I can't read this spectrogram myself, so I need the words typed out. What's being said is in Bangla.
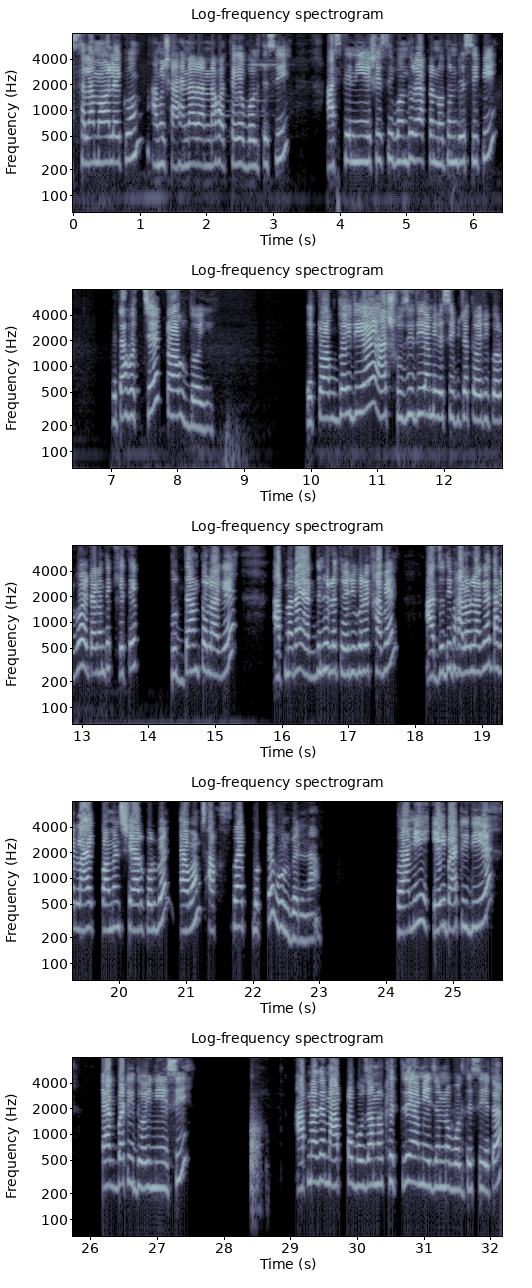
আসসালামু আলাইকুম। আমি শাহেনা রান্নাঘর থেকে বলতেছি, আজকে নিয়ে এসেছি বন্ধুরা একটা নতুন রেসিপি এটা হচ্ছে টক দই। এই টক দই দিয়ে আর সুজি দিয়ে আমি রেসিপিটা তৈরি করব। এটা কিন্তু খেতে দুর্দান্ত লাগে। আপনারা একদিন হলে তৈরি করে খাবেন। আর যদি ভালো লাগে, তাকে লাইক কমেন্ট শেয়ার করবেন এবং সাবস্ক্রাইব করতে ভুলবেন না। তো আমি এই বাটি দিয়ে এক বাটি দই নিয়েছি। আপনাদের মাপটা বোঝানোর ক্ষেত্রে আমি এই জন্য বলতেছি এটা।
